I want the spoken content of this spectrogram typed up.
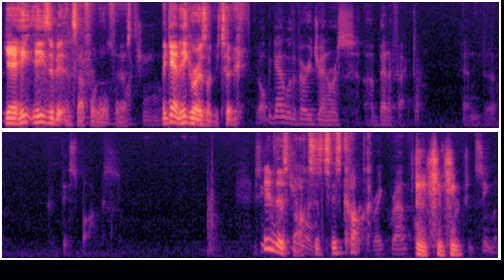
Yeah, he, he's a bit insufferable at first. Again, he grows on you too. It all began with a very generous uh, benefactor and uh, this box. You see, In this box, it's his cock. great-grandfather was a merchant seaman.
